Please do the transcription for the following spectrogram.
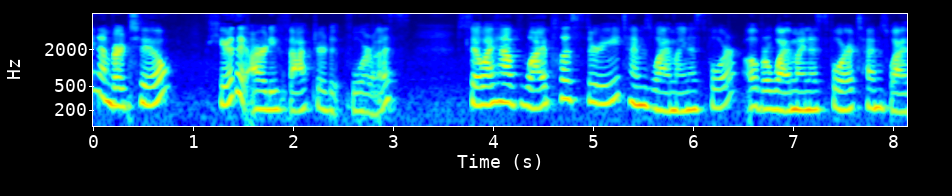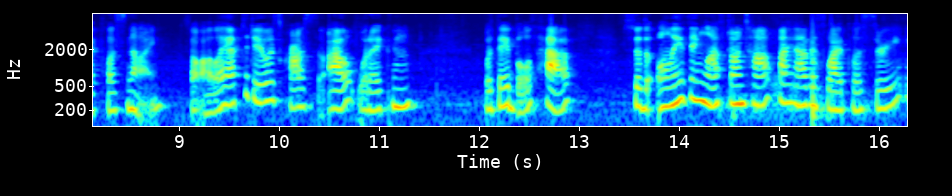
Okay, number 2. Here they already factored it for us. So I have y plus 3 times y minus 4 over y minus 4 times y plus 9. So all I have to do is cross out what I can what they both have. So the only thing left on top I have is y plus 3,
